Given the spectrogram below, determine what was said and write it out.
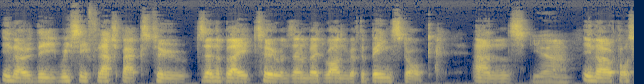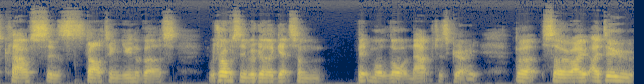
you know, the we see flashbacks to Xenoblade Two and Xenoblade One with the beanstalk, and Yeah. you know, of course, Klaus's starting universe, which obviously we're going to get some bit more lore in that, which is great. But so I, I do,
